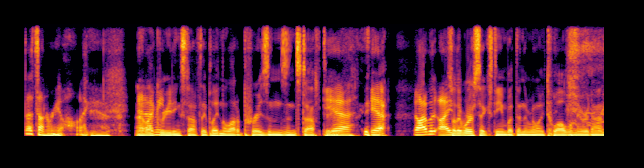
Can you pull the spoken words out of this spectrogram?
that's unreal. Like Yeah, I And I like mean- reading stuff. They played in a lot of prisons and stuff too. yeah, yeah. No, I was I, so there were 16, but then there were only 12 when they were done.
